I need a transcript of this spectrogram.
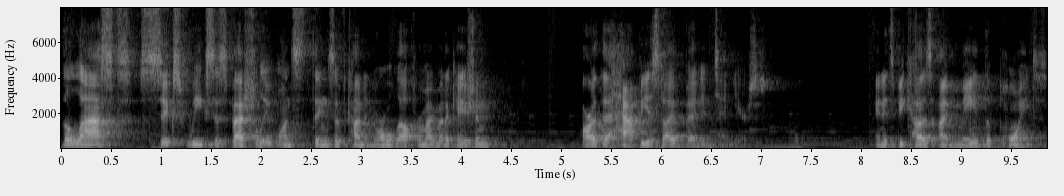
the last six weeks, especially once things have kind of normaled out for my medication, are the happiest I've been in 10 years. And it's because I made the point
